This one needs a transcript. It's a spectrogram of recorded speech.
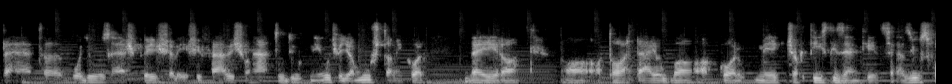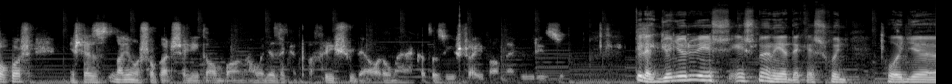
tehát bogyózás, préselési fázison át tud jutni, úgyhogy a must, amikor beér a, a, a tartályokba, akkor még csak 10-12 Celsius fokos, és ez nagyon sokat segít abban, hogy ezeket a friss üde aromákat az űrsaiban megőrizzük. Tényleg gyönyörű, és, és nagyon érdekes, hogy, hogy,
